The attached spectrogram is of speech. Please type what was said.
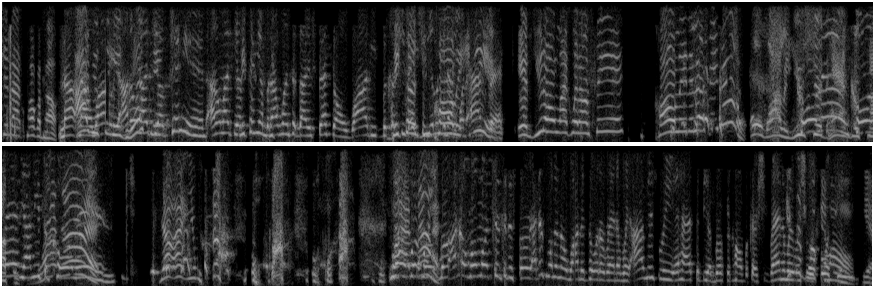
should not talk about? Now, now Wiley, I don't like thing- your opinion. I don't like your opinion, but I want to dissect on why because, because 18, you at call it in. aspect. If you don't like what I'm saying, call in and let me know. Oh, Wiley, you call shouldn't in, have this call topic. in. Y'all need Why to call not? in. I, you, why, why, Well, why well, well, I know one more thing to the story. I just want to know why the daughter ran away. Obviously, it has to be a broken home because she ran away It's when she was broken 14. home. Yeah,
